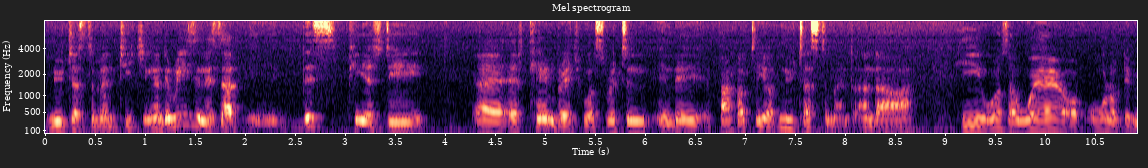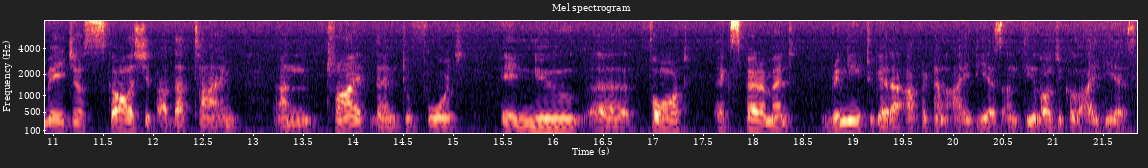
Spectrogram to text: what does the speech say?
New Testament teaching. And the reason is that this PhD uh, at Cambridge was written in the faculty of New Testament, and uh, he was aware of all of the major scholarship at that time and tried then to forge a new uh, thought experiment bringing together African ideas and theological ideas.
